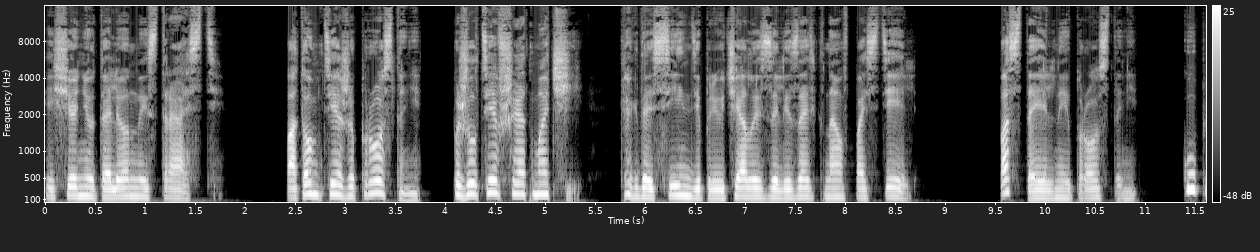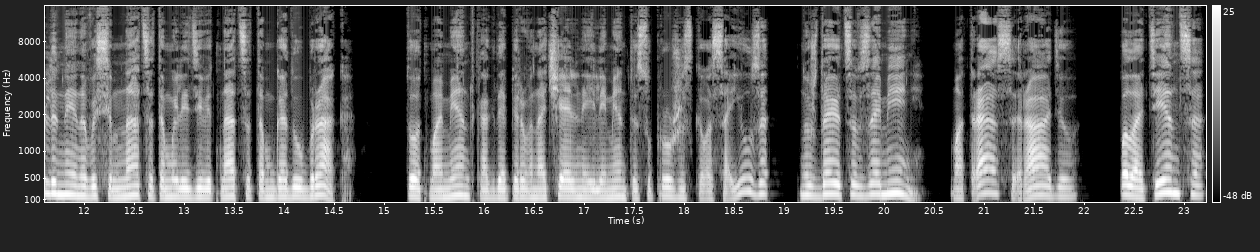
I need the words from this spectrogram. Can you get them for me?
еще не утоленной страсти. Потом те же простыни, пожелтевшие от мочи, когда Синди приучалась залезать к нам в постель. Пастельные простыни, купленные на восемнадцатом или девятнадцатом году брака, тот момент, когда первоначальные элементы супружеского союза нуждаются в замене, матрасы, радио, полотенца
